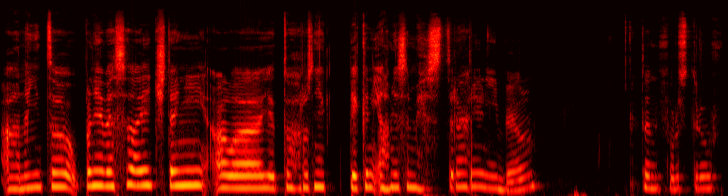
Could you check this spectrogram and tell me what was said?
A není to úplně veselé čtení, ale je to hrozně pěkný a hlavně se mi strašně líbil ten Forstrův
